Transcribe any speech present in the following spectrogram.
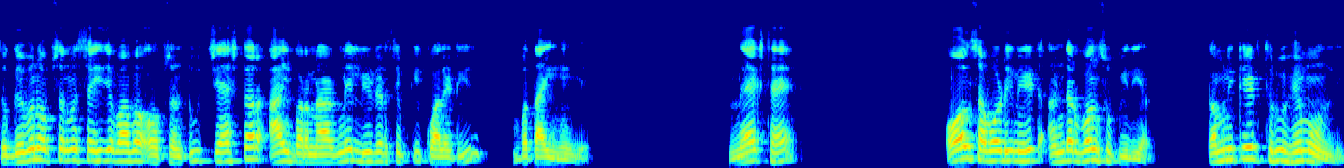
तो गिवन ऑप्शन में सही जवाब है option two Chester I Barnard ने लीडरशिप की क्वालिटीज बताई हैं ये। नेक्स्ट है all subordinate under one superior communicate through him only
